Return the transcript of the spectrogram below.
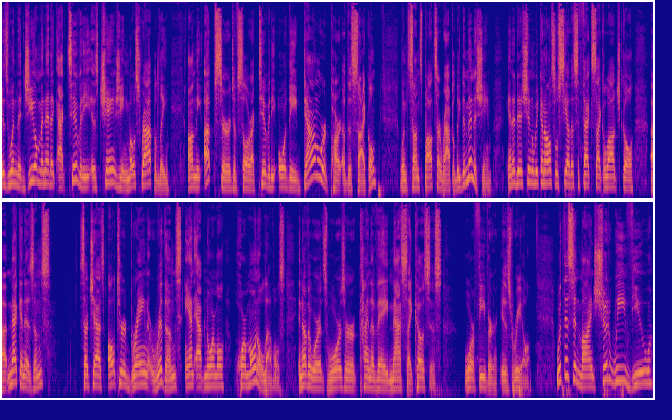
is when the geomagnetic activity is changing most rapidly on the upsurge of solar activity or the downward part of the cycle when sunspots are rapidly diminishing. In addition, we can also see how this affects psychological uh, mechanisms such as altered brain rhythms and abnormal hormonal levels. In other words, wars are kind of a mass psychosis. War fever is real. With this in mind, should we view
